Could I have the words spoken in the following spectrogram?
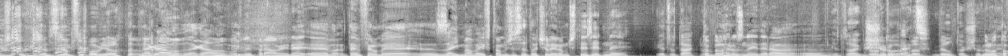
už, už jsem si to připomněl. Tak nám ho, tak nám ho odvyprávěj. Ne, eh, ten film je zajímavý v tom, že se točil jenom čtyři dny. Je to tak? No. To byl hrozný teda uh, je to tak, byl šrumec. To, byl, byl to bylo šrumec. to,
